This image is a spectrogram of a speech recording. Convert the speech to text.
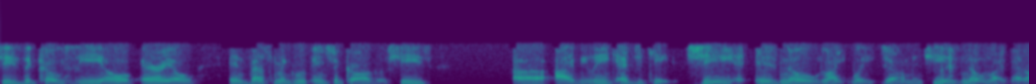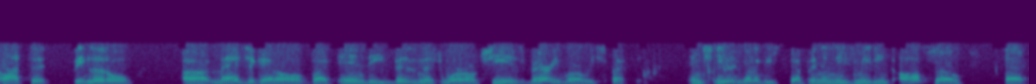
She's the co-CEO of Ariel Investment Group in Chicago. She's uh, Ivy League educated. She is no lightweight, gentlemen. She is no lightweight. Not to belittle uh, Magic at all, but in the business world, she is very well respected. And she's going to be stepping in these meetings also at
